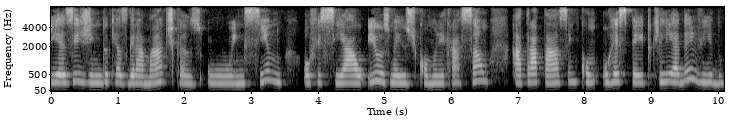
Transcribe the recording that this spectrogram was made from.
e exigindo que as gramáticas, o ensino oficial e os meios de comunicação a tratassem com o respeito que lhe é devido.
